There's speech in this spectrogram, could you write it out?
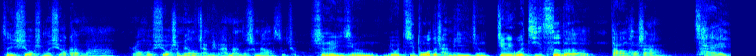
自己需要什么，需要干嘛，然后需要什么样的产品来满足什么样的诉求，甚至已经有几波的产品已经经历过几次的大浪淘沙，才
